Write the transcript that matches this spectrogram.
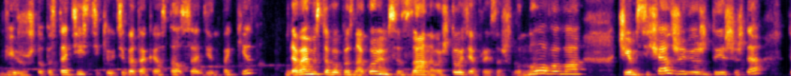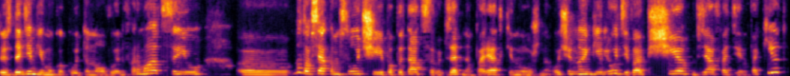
вижу, что по статистике у тебя так и остался один пакет, Давай мы с тобой познакомимся заново, что у тебя произошло нового, чем сейчас живешь, дышишь, да? То есть дадим ему какую-то новую информацию. Э, ну, во всяком случае, попытаться в обязательном порядке нужно. Очень многие люди вообще, взяв один пакет,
